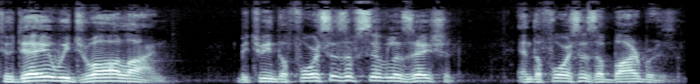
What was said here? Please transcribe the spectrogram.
Today, we draw a line between the forces of civilization and the forces of barbarism.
